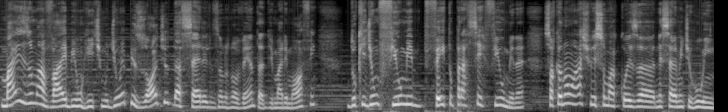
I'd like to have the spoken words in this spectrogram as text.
mais uma vibe, um ritmo de um episódio da série dos anos 90, de Mary Morphin, do que de um filme feito para ser filme, né? Só que eu não acho isso uma coisa necessariamente ruim.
